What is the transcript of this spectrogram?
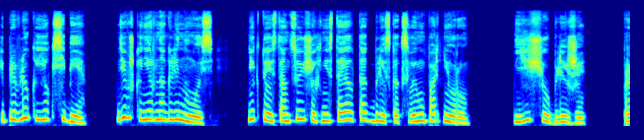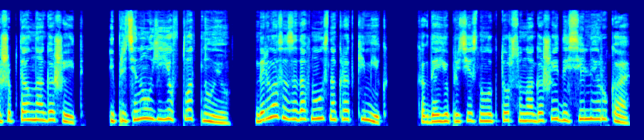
и привлек ее к себе. Девушка нервно оглянулась. Никто из танцующих не стоял так близко к своему партнеру. «Еще ближе», — прошептал Нагашейд и притянул ее вплотную. Дариласа задохнулась на краткий миг, когда ее притиснула к торсу Нагашейда сильная рука.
